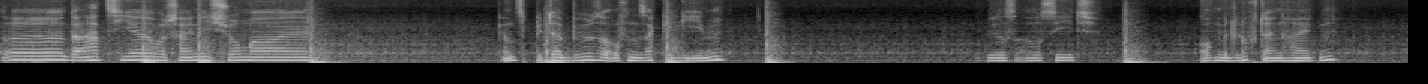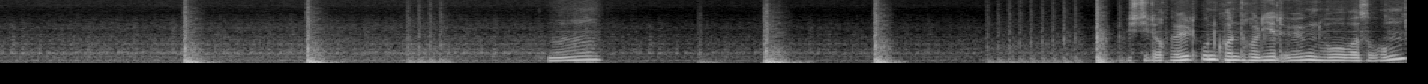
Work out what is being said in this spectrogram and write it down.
äh, da hat's hier wahrscheinlich schon mal ganz bitterböse auf den Sack gegeben. Wie das aussieht. Auch mit Lufteinheiten. Ja. Hier steht auch wild unkontrolliert irgendwo was rum.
